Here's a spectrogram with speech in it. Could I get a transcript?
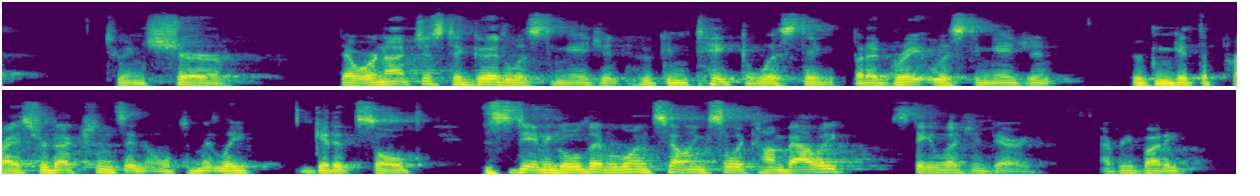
to ensure that we're not just a good listing agent who can take the listing, but a great listing agent who can get the price reductions and ultimately get it sold. This is Danny Gold, everyone selling Silicon Valley. Stay legendary, everybody.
